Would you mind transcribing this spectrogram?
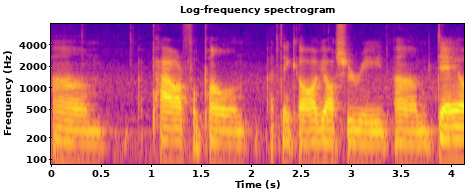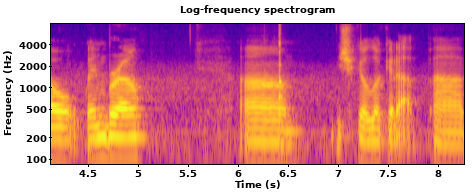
um, powerful poem. I think all of y'all should read. Um, Dale Wimbrow. Um, you should go look it up. Uh,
